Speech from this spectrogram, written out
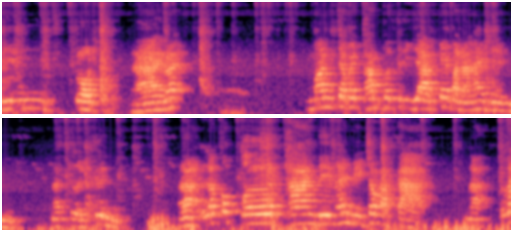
ดินกรดนะเห็นไหมมันจะไปทำปฏิกิริยาแก้ปัญหาให้ดินนะเกิดขึ้นนะแล้วก็เปิดทางดินให้มีช่องอากาศนะร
